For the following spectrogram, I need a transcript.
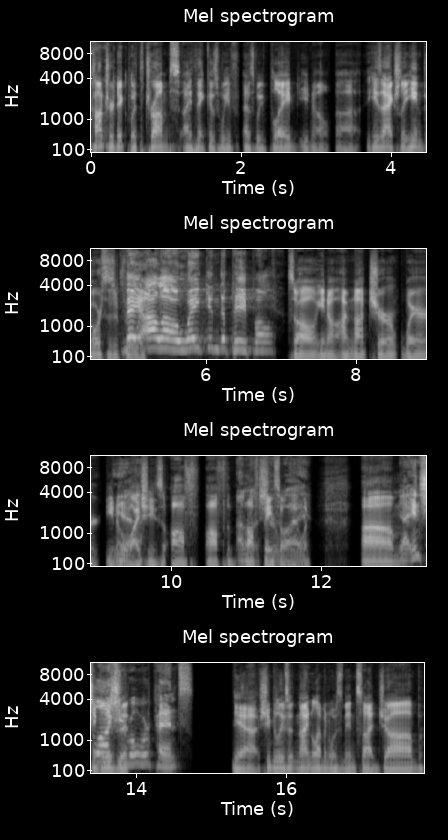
contradict with Trump's. I think as we've as we've played, you know, uh, he's actually he endorses it fully. May Allah awaken the people. So you know, I'm not sure where you know Yeah. why she's off off the I'm off base sure on that one. Um, yeah, inshallah, believes she that- will repent. yeah, she believes that 9/11 was an inside job.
